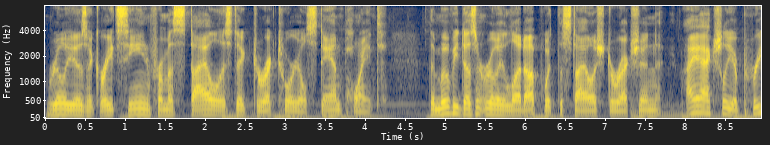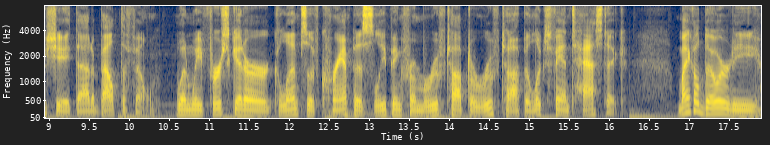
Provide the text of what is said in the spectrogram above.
really is a great scene from a stylistic directorial standpoint. The movie doesn't really let up with the stylish direction. I actually appreciate that about the film. When we first get our glimpse of Krampus leaping from rooftop to rooftop, it looks fantastic. Michael Dougherty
